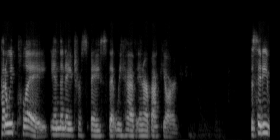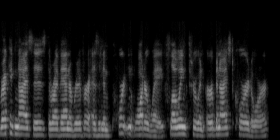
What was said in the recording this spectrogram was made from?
how do we play in the nature space that we have in our backyard? The city recognizes the Rivanna River as an important waterway flowing through an urbanized corridor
